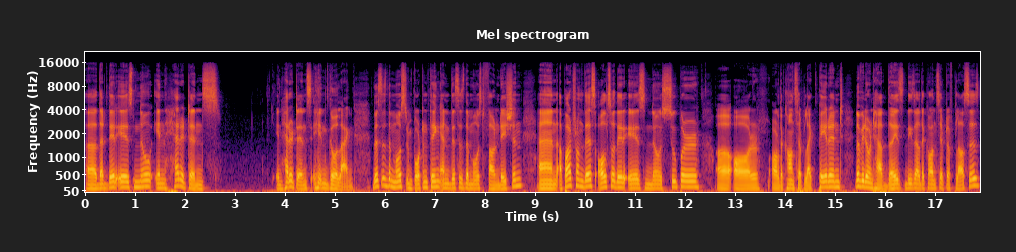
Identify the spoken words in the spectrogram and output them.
uh, that there is no inheritance inheritance in Golang. This is the most important thing and this is the most foundation. And apart from this, also there is no super uh, or or the concept like parent. No, we don't have these. These are the concept of classes.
